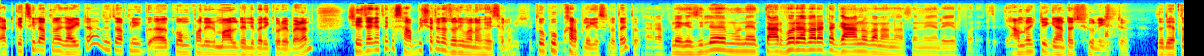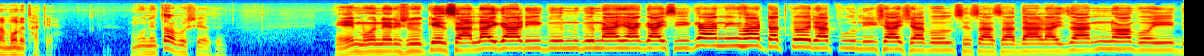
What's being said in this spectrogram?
আটকে ছিল আপনার গাড়িটা যেহেতু আপনি কোম্পানির মাল ডেলিভারি করে বেড়ান সেই জায়গা থেকে ছাব্বিশশো টাকা জরিমানা হয়েছিল তো খুব খারাপ লেগেছিল তাই তো? খারাপ লেগেছিল মানে তারপরে আবার একটা গানও বানানো আছে আমি আর এরপরে। আচ্ছা, আমরা একটু গানটা শুনি একটু। যদি আপনার মনে থাকে। মনে তো অবশ্যই আছে। হে মনের সুখে চালাই গাড়ি গুনগুনায়া গাইছি গানি, হঠাৎ কইরা পুলিশ আইসা বলছে, চাচা দাঁড়াই যান নবৈধ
